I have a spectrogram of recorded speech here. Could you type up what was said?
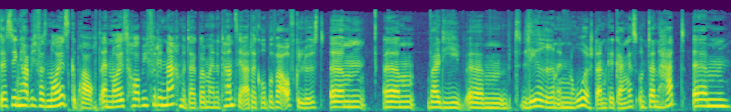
deswegen habe ich was Neues gebraucht, ein neues Hobby für den Nachmittag, weil meine Tanztheatergruppe war aufgelöst, ähm, ähm, weil die ähm, Lehrerin in den Ruhestand gegangen ist. Und dann hat ähm,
